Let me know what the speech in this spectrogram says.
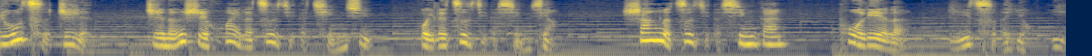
如此之人，只能是坏了自己的情绪，毁了自己的形象，伤了自己的心肝，破裂了彼此的友谊。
